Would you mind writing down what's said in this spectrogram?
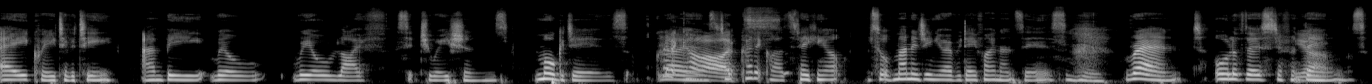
a creativity and b real real life situations, mortgages, Credit loans, cards. t- credit cards, taking out sort of managing your everyday finances, Mm-hmm. rent, all of those different Yeah. things.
